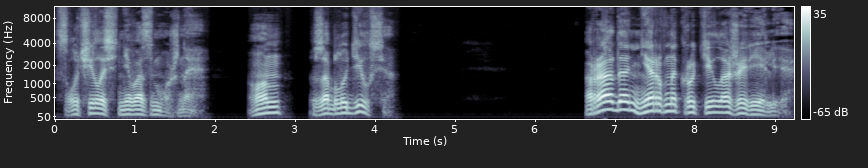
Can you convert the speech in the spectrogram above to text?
Случилось невозможное. Он заблудился. Рада нервно крутила ожерелье.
